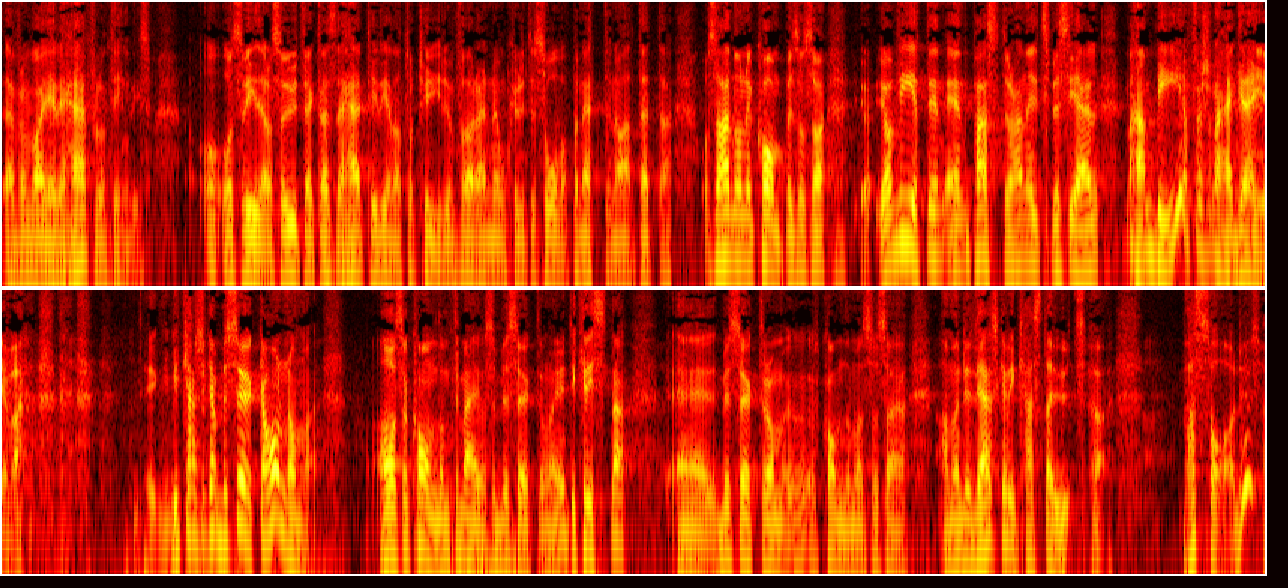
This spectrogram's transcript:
Därför, vad är det här för någonting? Liksom? Och, och, så vidare. Och så utvecklades det här till rena tortyren för henne. Hon kunde inte sova på nätterna och allt detta. Och så hade hon en kompis som sa, jag vet en, en pastor, han är lite speciell, men han ber för såna här grejer. Va? Vi kanske kan besöka honom. Och så kom de till mig och så besökte de, de är ju inte kristna. Eh, besökte de, kom de och så sa jag, ja men det där ska vi kasta ut. Så. Vad sa du? Så.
